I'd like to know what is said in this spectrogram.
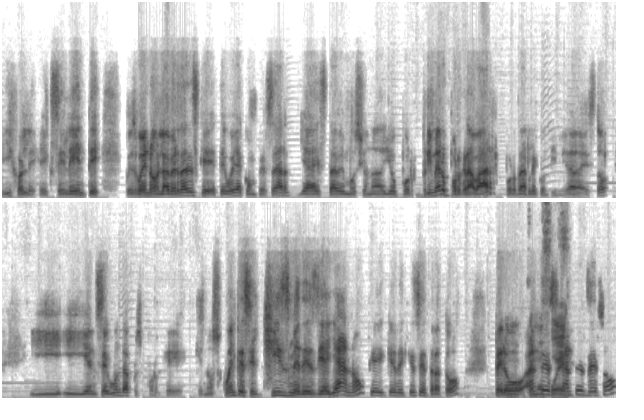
Híjole, excelente. Pues bueno, la verdad es que te voy a confesar, ya estaba emocionado yo por, primero por grabar, por darle continuidad a esto, y, en segunda, pues porque que nos cuentes el chisme desde allá, ¿no? ¿Qué, de qué se trató? Pero antes, antes de eso,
